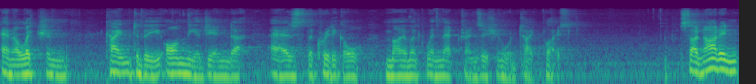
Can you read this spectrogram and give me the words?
An election came to be on the agenda as the critical moment when that transition would take place. So 19,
